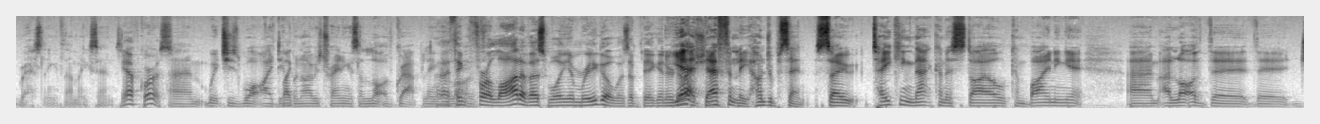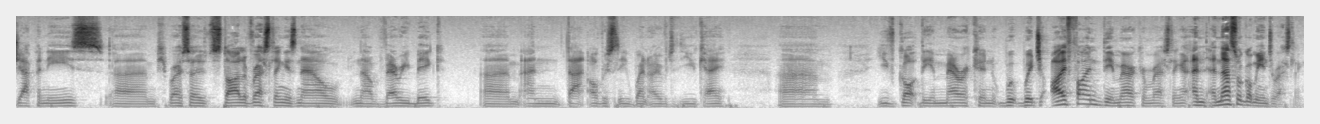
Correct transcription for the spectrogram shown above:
wrestling, if that makes sense. Yeah, of course. Um, which is what I did Like- when I was training. It's a lot of grappling. I think of- for a lot of us, William Regal was a big introduction. yeah, definitely, hundred percent. So taking that kind of style, combining it, um, a lot of the the Japanese um, Puroresu style of wrestling is now now very big, um, and that obviously went over to the UK. Um, you've got the American, wh- which I find the American wrestling, and, and that's what got me into wrestling.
